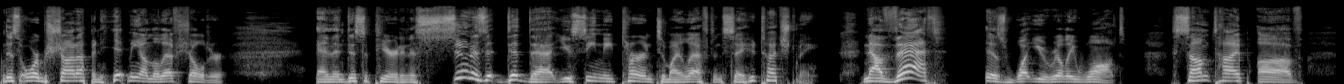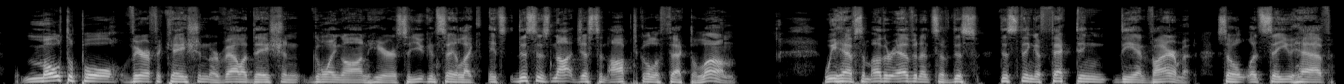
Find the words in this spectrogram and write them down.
This orb shot up and hit me on the left shoulder and then disappeared. And as soon as it did that, you see me turn to my left and say, who touched me? Now that is what you really want. Some type of multiple verification or validation going on here. So you can say like, it's, this is not just an optical effect alone. We have some other evidence of this, this thing affecting the environment. So let's say you have,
